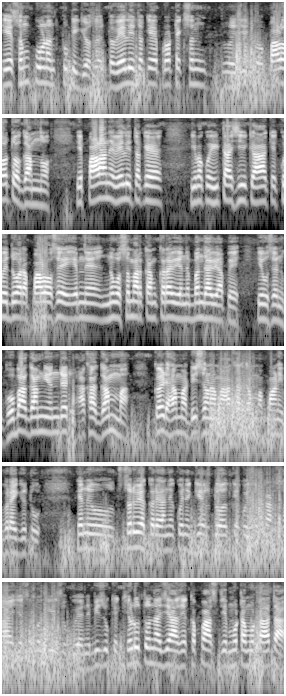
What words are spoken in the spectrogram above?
એ સંપૂર્ણ તૂટી ગયો છે. તો વહેલી તકે પ્રોટેક્શન જે પાળો હતો ગામનો, એ પાળાને વહેલી તકે એમાં કોઈ હિટાશી કે આ કે કોઈ દ્વારા પાળો છે, એમને નવો સમારકામ કરાવી અને બંધાવી આપે એવું છે. અને ગોબા ગામની અંદર આખા ગામમાં, કડહામાં, ઢીસણામાં, આખા ગામમાં પાણી ભરાઈ ગયું હતું. એનું સર્વે કરે અને કોઈને ગેસ ડોલ કે કોઈ સરકાર સહાય જે સૂકવે એ ચૂકવે અને બીજું કે ખેડૂતોના જે આ કપાસ જે મોટા મોટા હતા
